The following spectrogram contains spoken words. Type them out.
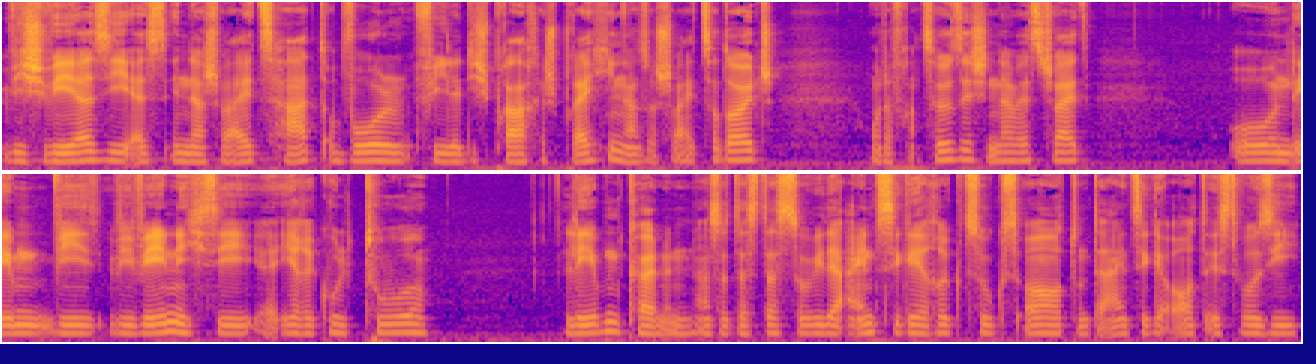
wie schwer sie es in der Schweiz hat, obwohl viele die Sprache sprechen, also Schweizerdeutsch oder Französisch in der Westschweiz. Und eben wie, wie wenig sie äh, ihre Kultur leben können. Also dass das so wie der einzige Rückzugsort und der einzige Ort ist, wo sie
